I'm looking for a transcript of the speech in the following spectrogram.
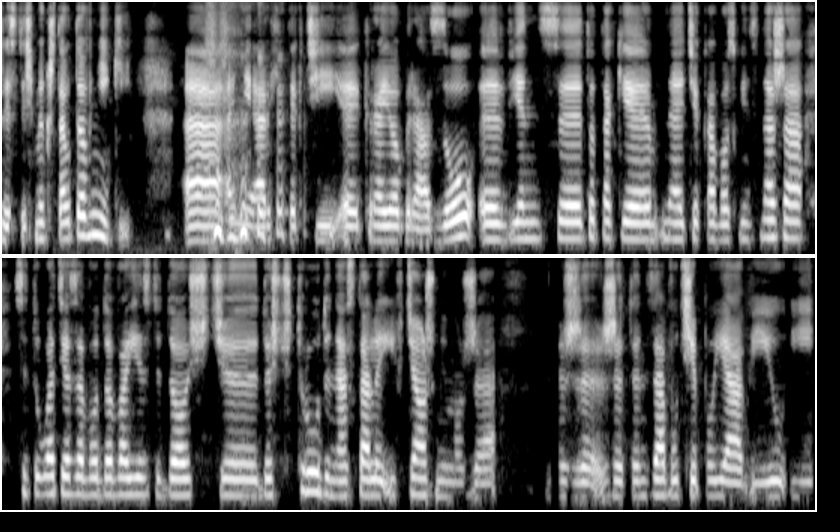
że jesteśmy kształtowniki, a nie architekci e, krajobrazu, e, więc e, to takie ciekawostki. Więc nasza sytuacja zawodowa jest dość, dość trudna stale i wciąż, mimo że że, że ten zawód się pojawił i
